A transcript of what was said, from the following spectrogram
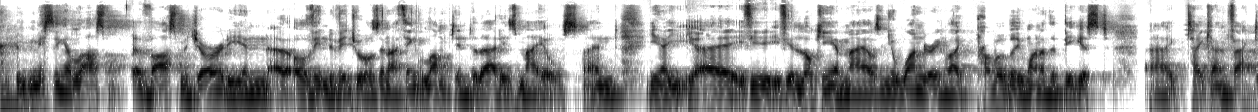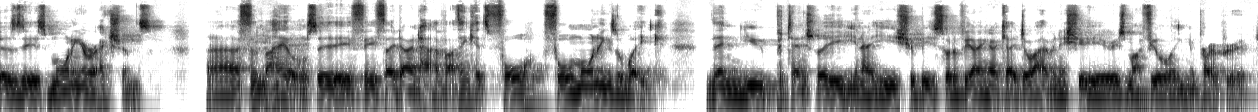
missing a last a vast majority and uh, of individuals, and I think lumped into that is males. And you know, uh, if you if you're looking at males and you're wondering, like probably one of the biggest uh, take home factors is morning erections. Uh, for males, if if they don't have, I think it's four four mornings a week then you potentially, you know, you should be sort of going, okay, do I have an issue here? Is my fueling appropriate?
